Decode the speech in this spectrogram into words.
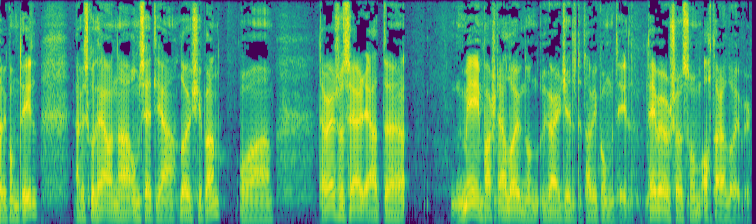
da vi kom til, at vi skulle ha en uh, omsettelig løyskipan, og det var så ser at uh, med en parten av løyven vi var gildt da vi kom til. Det var så som åtte av løyver.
